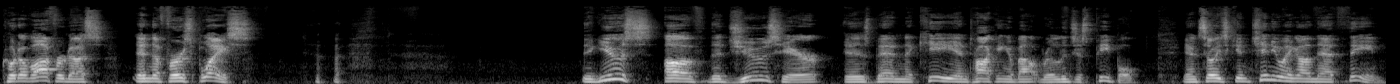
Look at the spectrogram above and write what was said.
could have offered us in the first place. the use of the Jews here has been the key in talking about religious people. And so he's continuing on that theme.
